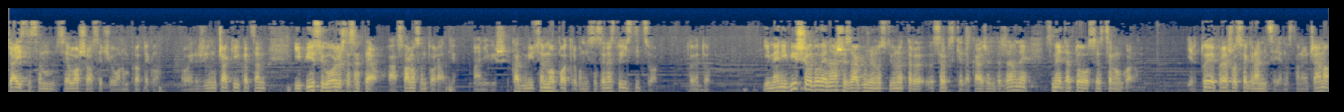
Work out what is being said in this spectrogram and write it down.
zaista sam se loše osjećao u onom proteklom ovaj režimu, čak i kad sam i pisao i govorio šta sam hteo, a stvarno sam to radio, manje više. Kad mi sam imao potrebu, nisam se nesto isticao, to je to. I meni više od ove naše zaguženosti unutar srpske, da kažem, državne, smeta to sa Crnom Gorom. Jer to je prešlo sve granice, jednostavno rečeno.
